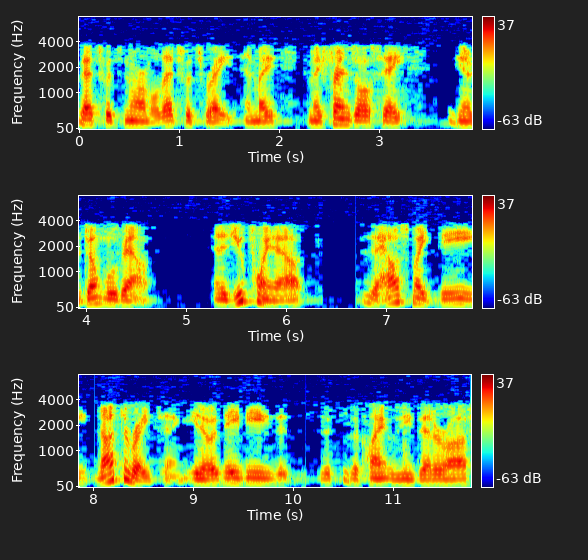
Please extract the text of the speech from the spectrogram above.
that's what's normal, that's what's right." And my my friends all say, you know, don't move out. And as you point out, the house might be not the right thing. You know, it may be that the, the client would be better off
